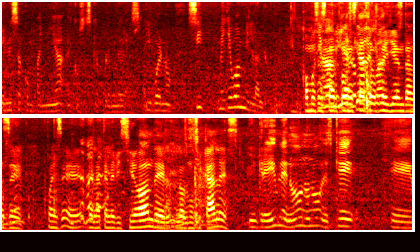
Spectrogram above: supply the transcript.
en esa compañía hay cosas que aprenderles. Y bueno, sí, me llevo a mi Lalo. ¿Cómo es estar con estas dos leyendas de, pues, eh, de la televisión, de los musicales? Increíble, no, no, no, es que eh,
